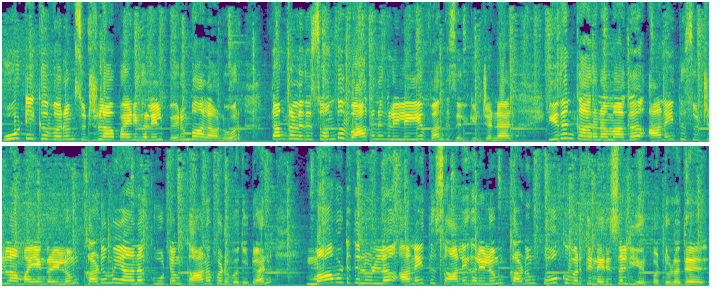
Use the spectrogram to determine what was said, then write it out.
ஊட்டிக்கு வரும் சுற்றுலா பயணிகளில் பெரும்பாலானோர் தங்களது சொந்த வாகனங்களிலேயே வந்து செல்கின்றனர். இதன் காரணமாக அனைத்து சுற்றுலா மையங்களிலும் கடுமையான கூட்டம் காணப்படுவதுடன் மாவட்டத்தில் உள்ள அனைத்து சாலைகளிலும் கடும் போக்குவரத்து நெரிசல் ஏற்பட்டுள்ளது.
